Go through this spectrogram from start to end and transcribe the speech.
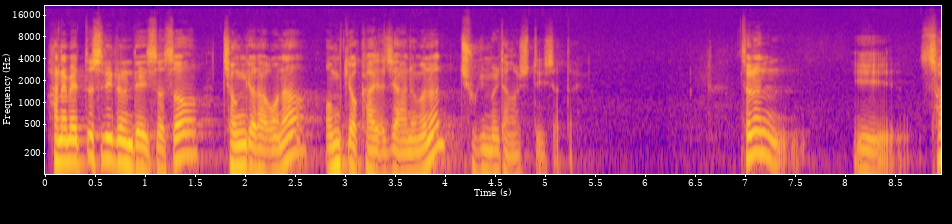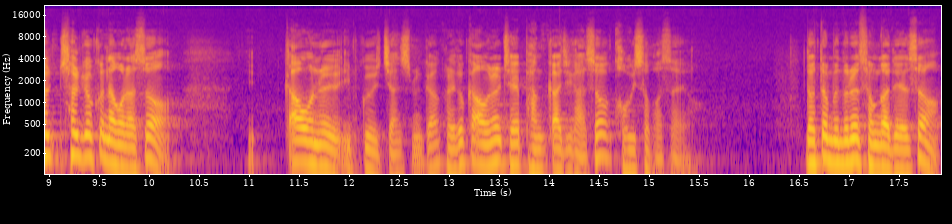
하나님의 뜻을 이루는 데 있어서 정결하거나 엄격하지 않으면 죽임을 당할 수도 있었다. 저는 이 설, 설교 끝나고 나서 가운을 입고 있지 않습니까? 그래도 가운을 제 방까지 가서 거기서 벗어요. 어떤 분들은 성가대에서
